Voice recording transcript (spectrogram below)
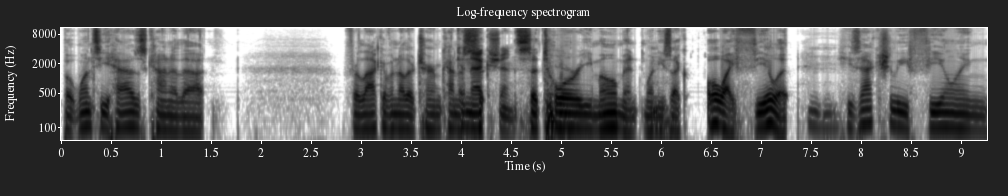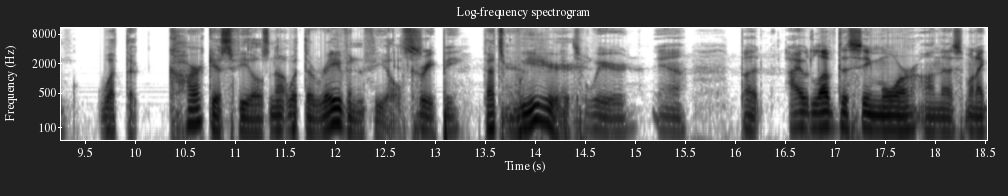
but once he has kind of that, for lack of another term, kind of connection. Satori moment when he's like, oh, I feel it, Mhm. he's actually feeling what the carcass feels, not what the raven feels. It's creepy. That's Yeah, weird. It's weird. Yeah. But I would love to see more on this. When I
